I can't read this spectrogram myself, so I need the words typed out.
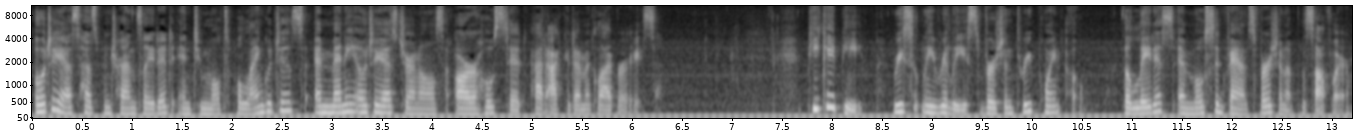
OJS has been translated into multiple languages, and many OJS journals are hosted at academic libraries. PKP recently released version 3.0, the latest and most advanced version of the software.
